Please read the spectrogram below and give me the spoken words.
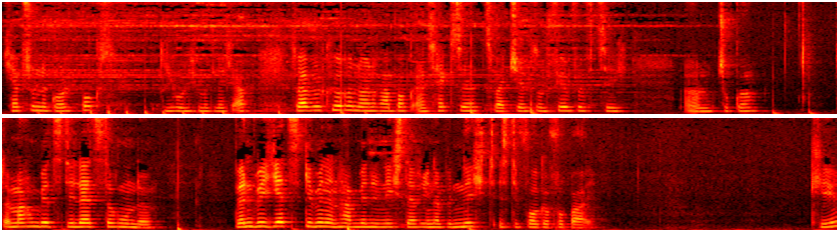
Ich habe schon eine Goldbox. Die hole ich mir gleich ab. Zwei Willküre, 9 Rambock, 1 Hexe, 2 Gems und 54 ähm, Zucker. Dann machen wir jetzt die letzte Runde. Wenn wir jetzt gewinnen, haben wir die nächste Arena. Wenn nicht, ist die Folge vorbei. Okay.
